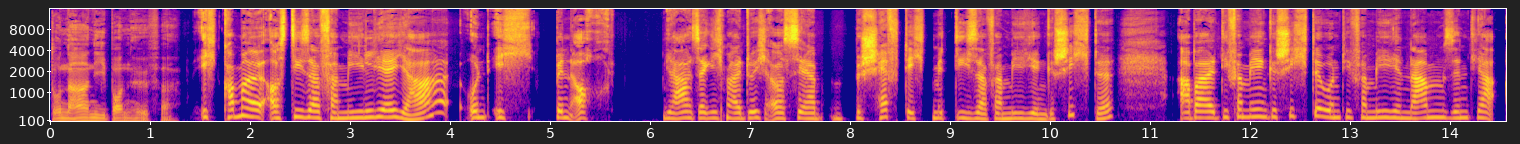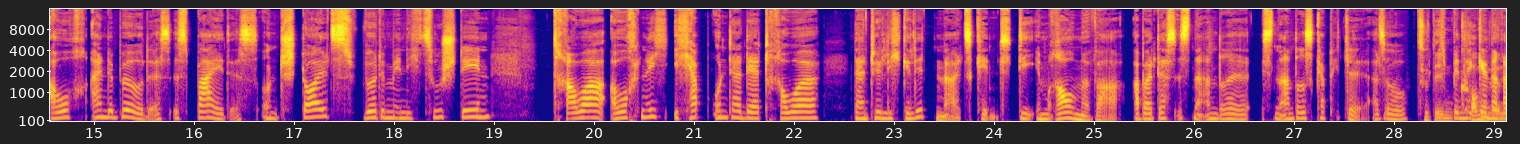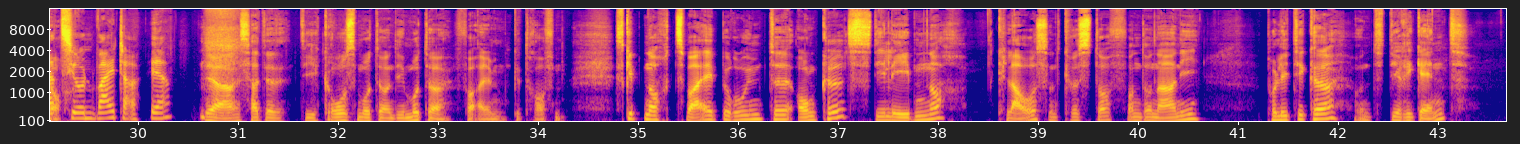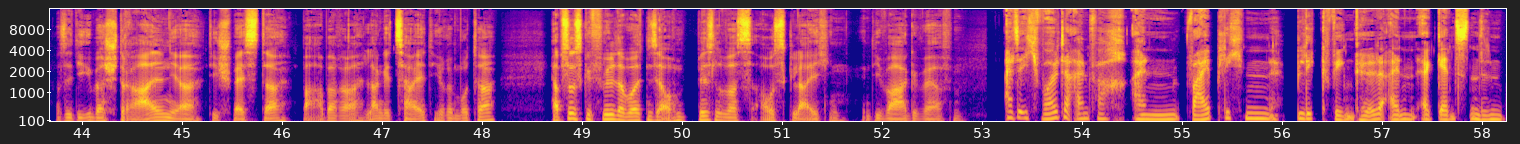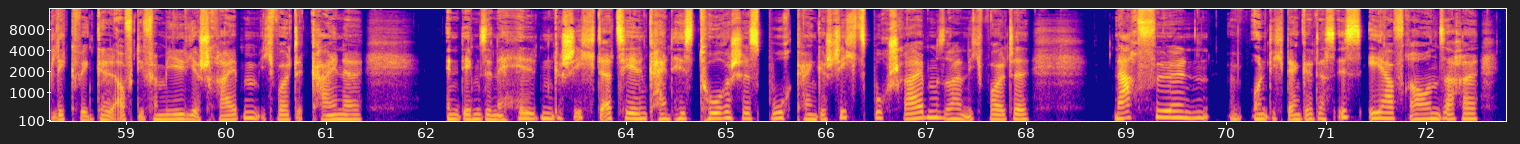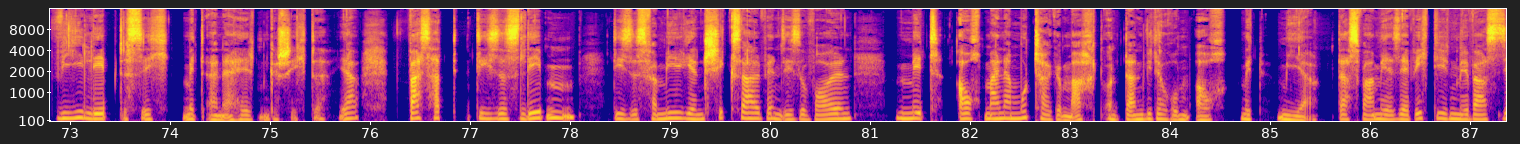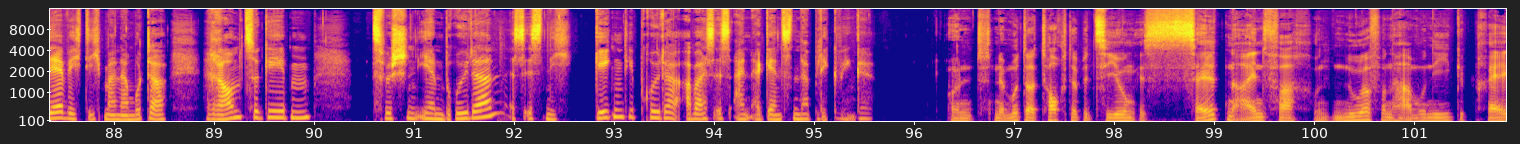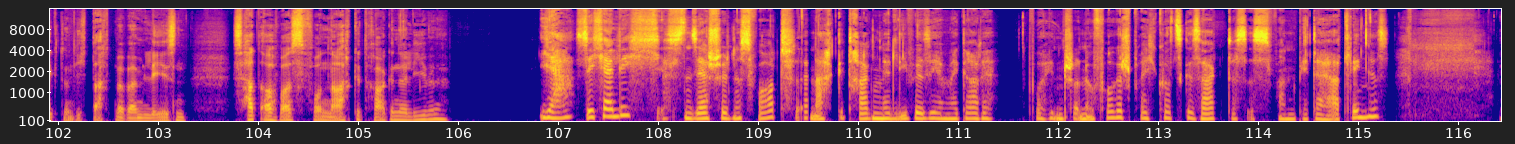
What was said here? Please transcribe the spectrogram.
Donani, Bonhoeffer ich komme aus dieser Familie, ja, und ich bin auch, ja, sage ich mal, durchaus sehr beschäftigt mit dieser Familiengeschichte. Aber die Familiengeschichte und die Familiennamen sind ja auch eine Bürde. Es ist beides. Und Stolz würde mir nicht zustehen, Trauer auch nicht. Ich habe unter der Trauer natürlich gelitten als Kind, die im Raume war. Aber das ist eine andere, ist ein anderes Kapitel. Also ich bin eine Generation weiter, ja. Ja, es hat ja die Großmutter und die Mutter vor allem getroffen. Es gibt noch zwei berühmte Onkels, die leben noch. Klaus und Christoph von Donani, Politiker und Dirigent. Also die überstrahlen ja die Schwester Barbara lange Zeit, ihre Mutter. Ich habe so das Gefühl, da wollten sie auch ein bisschen was ausgleichen, in die Waage werfen. Also ich wollte einfach einen weiblichen Blickwinkel, einen ergänzenden Blickwinkel auf die Familie schreiben. Ich wollte keine in dem Sinne Heldengeschichte erzählen, kein historisches Buch, kein Geschichtsbuch schreiben, sondern ich wollte nachfühlen. Und ich denke, das ist eher Frauensache. Wie lebt es sich mit einer Heldengeschichte? Ja, was hat dieses Leben, dieses Familienschicksal, wenn Sie so wollen, mit auch meiner Mutter gemacht und dann wiederum auch mit mir. Das war mir sehr wichtig und mir war es sehr wichtig, meiner Mutter Raum zu geben zwischen ihren Brüdern. Es ist nicht gegen die Brüder, aber es ist ein ergänzender Blickwinkel. Und eine Mutter-Tochter-Beziehung ist selten einfach und nur von Harmonie geprägt. Und ich dachte mir beim Lesen, es hat auch was von nachgetragener Liebe. Ja, sicherlich. Das ist ein sehr schönes Wort. Nachgetragene Liebe. Sie haben mir gerade vorhin schon im Vorgespräch kurz gesagt, dass es von Peter Hertling ist.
